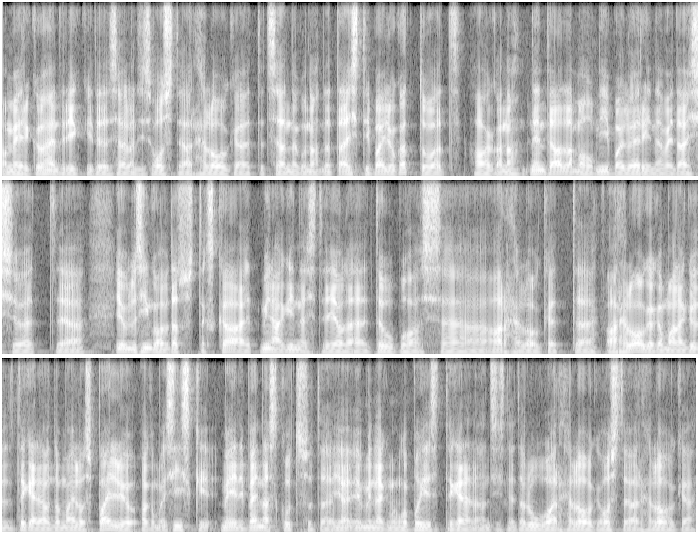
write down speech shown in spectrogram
Ameerika Ühendriikides, seal on siis ostearheoloogia, et, et on nagu noh, nad hästi palju kattuvad, aga noh, nende alla mahub nii palju erinevaid asju, et ja, ja siinkohal täpsustaks ka, et mina kindlasti ei ole tõupuhas äh, arheoloog, et äh, arheoloogiaga ma olen küll tegelenud oma elus palju, aga ma siiski meeldib ennast kutsuda ja, ja millega ma põhiliselt tegelen, on siis nii-öelda luuarheoloogia, ostearheoloogia.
